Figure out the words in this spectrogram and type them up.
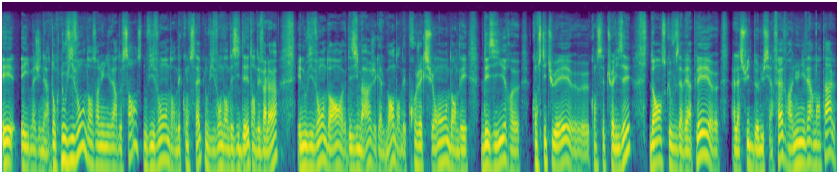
et, imaginaire. Donc nous vivons dans un univers de sens, nous vivons dans des concepts, nous vivons dans des idées, dans des valeurs, et nous vivons dans euh, des images également, dans des projections, dans des désirs euh, constitués, euh, conceptualisés, dans ce que vous avez appelé, à la suite de Lucien Fèvre, un univers mental.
